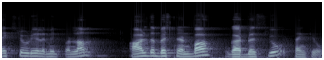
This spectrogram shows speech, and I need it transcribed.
நெக்ஸ்ட் வீடியோவில் மீட் பண்ணலாம். ஆல் த பெஸ்ட் நண்பா. God bless you thank you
